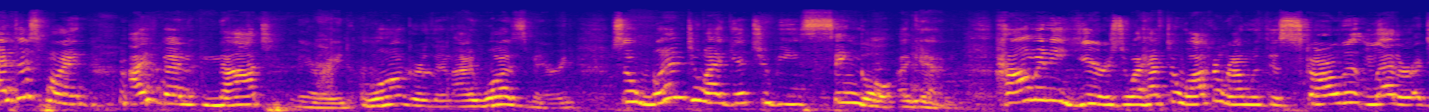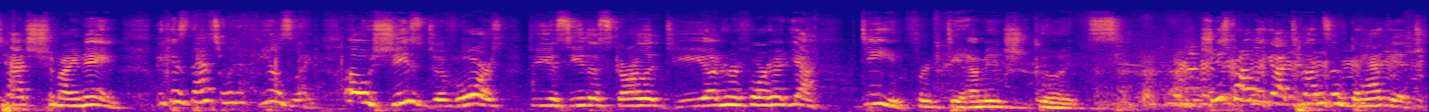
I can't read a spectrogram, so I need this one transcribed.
At this point, I've been not married longer than I was married. So when do I get to be single again? How many years do I have to walk around with this scarlet letter attached to my name? Because that's what it feels like. Oh, she's divorced. Do you see the scarlet D on her forehead? Yeah. D for damaged goods. She's probably got tons of baggage,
